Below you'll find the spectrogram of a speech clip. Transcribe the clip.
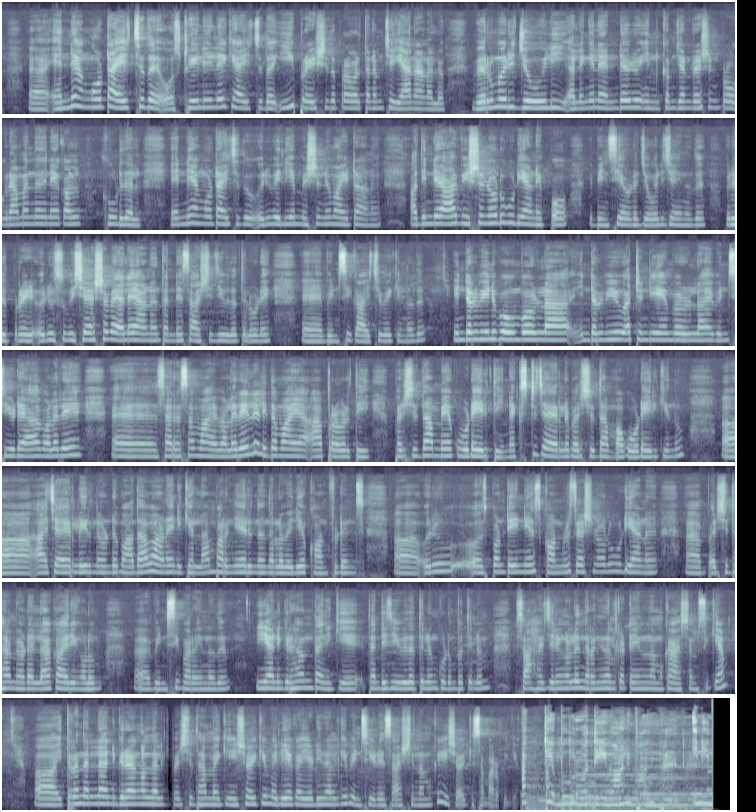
എന്നെ അങ്ങോട്ട് അയച്ചത് ഓസ്ട്രേലിയയിലേക്ക് അയച്ചത് ഈ പ്രേക്ഷിത പ്രവർത്തനം ചെയ്യാനാണല്ലോ. വെറുമൊരു ജോലി അല്ലെങ്കിൽ എന്റെ ഒരു ഇൻകം ജനറേഷൻ പ്രോഗ്രാം എന്നതിനേക്കാൾ കൂടുതൽ. എന്നെ അങ്ങോട്ട് അയച്ചത് ഒരു വലിയ മിഷനുമായിട്ടാണ്. അതിന്റെ ആ വിഷനോട് കൂടിയാണ് ഇപ്പോൾ ബിൻസി അവിടെ ജോലി ചെയ്യുന്നത്. ഒരു ഒരു സുവിശേഷ വേലയാണ് തന്റെ സാക്ഷി ജീവിതത്തിലൂടെ ബിൻസി കാഴ്ചവെക്കുന്നത്. ഇന്റർവ്യൂവിന് പോകുമ്പോഴുള്ള ഇന്റർവ്യൂ അറ്റൻഡ് ചെയ്യുമ്പോഴുള്ള ബിൻസിയുടെ ആ വളരെ സരസമായ വളരെ ലളിതമായ ആ പ്രവൃത്തി പരിശുദ്ധ അമ്മയെ കൂടെ ഇരുത്തി നെക്സ്റ്റ് ചെയറിൽ പരിശുദ്ധ അമ്മ കൂടെ ഇരിക്കുന്നു. ആ, ചെയറിലിരുന്നുകൊണ്ട് മാതാവാണ് എനിക്കെല്ലാം പറഞ്ഞു തരുന്നത് എന്നുള്ള വലിയ കോൺഫിഡൻസ് ഒരു സ്പോണ്ടേനിയസ് കോൺവെർസേഷനോടുകൂടിയാണ് പരിശുദ്ധാമ്മയുടെ എല്ലാ കാര്യങ്ങളും വിൻസി പറയുന്നത്. ഈ അനുഗ്രഹം തനിക്ക് തന്റെ ജീവിതത്തിലും കുടുംബത്തിലും സാഹചര്യങ്ങളിലും നിറഞ്ഞു നിൽക്കട്ടെ എന്ന് നമുക്ക് ആശംസിക്കാം. ഇത്ര നല്ല അനുഗ്രഹങ്ങൾ നൽകി പരിശുദ്ധ അമ്മയ്ക്ക് ഈശോയ്ക്കും വലിയ കയ്യടി നൽകി വിൻസിയുടെ സാക്ഷി നമുക്ക് ഈശോയ്ക്ക് സമർപ്പിക്കാം. അത്യപൂർവ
